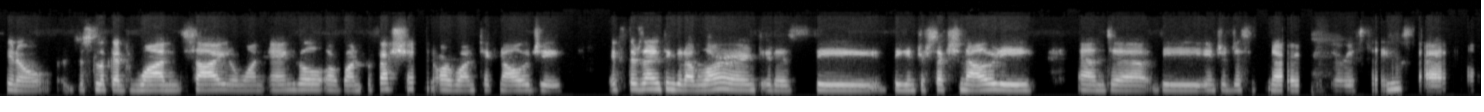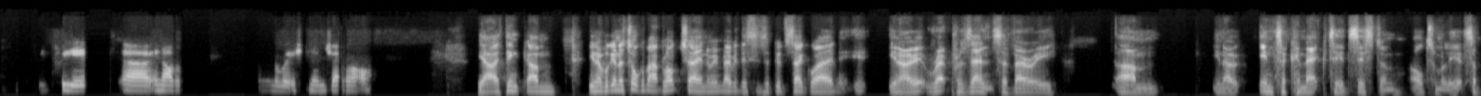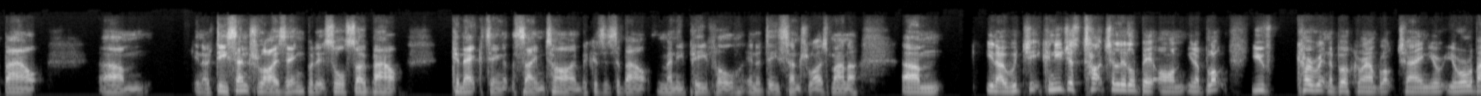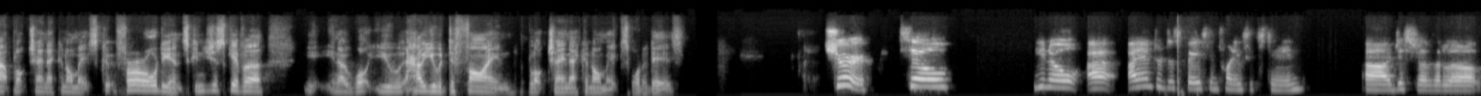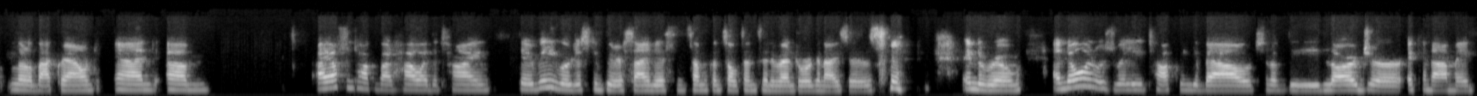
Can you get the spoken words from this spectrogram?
you know just look at one side or one angle or one profession or one technology if there's anything that i've learned it is the the intersectionality and uh, the interdisciplinary various things that create uh, innovation in general yeah, I think um, you know we're going to talk about blockchain. I mean, maybe this is a good segue. And it, you know, it represents a very um, you know interconnected system. Ultimately, it's about um, you know decentralizing, but it's also about connecting at the same time because it's about many people in a decentralized manner. Um, you know, would you can you just touch a little bit on you know block? You've co-written a book around blockchain. You're, you're all about blockchain economics. For our audience, can you just give a, you know, what you how you would define blockchain economics, what it is? Sure. So, you know, uh, I entered the space in 2016. Uh, just as a little little background, and um, I often talk about how at the time they really were just computer scientists and some consultants and event organizers in the room and no one was really talking about sort of the larger economic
